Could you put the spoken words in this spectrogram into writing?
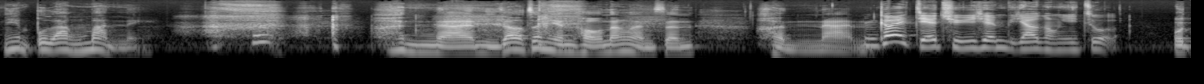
你很不浪漫呢，很难。你知道这年头当男生很难。你可以截取一些比较容易做的。我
